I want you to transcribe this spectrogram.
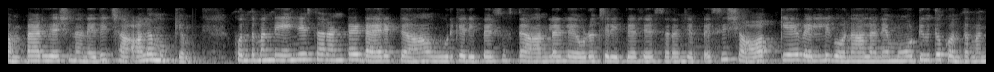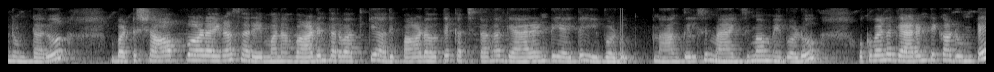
కంపారిజేషన్ అనేది చాలా ముఖ్యం. కొంతమంది ఏం చేస్తారంటే డైరెక్ట్ ఊరికే రిపేర్స్ వస్తే ఆన్లైన్లో ఎవడొచ్చి రిపేర్ చేస్తారని చెప్పేసి షాప్కే వెళ్ళి కొనాలనే మోటివ్తో కొంతమంది ఉంటారు. బట్ షాప్ వాడైనా సరే మనం వాడిన తర్వాతకి అది పాడవుతే ఖచ్చితంగా గ్యారంటీ అయితే ఇవ్వడు. నాకు తెలిసి మ్యాక్సిమం ఇవ్వడు. ఒకవేళ గ్యారంటీ కార్డు ఉంటే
